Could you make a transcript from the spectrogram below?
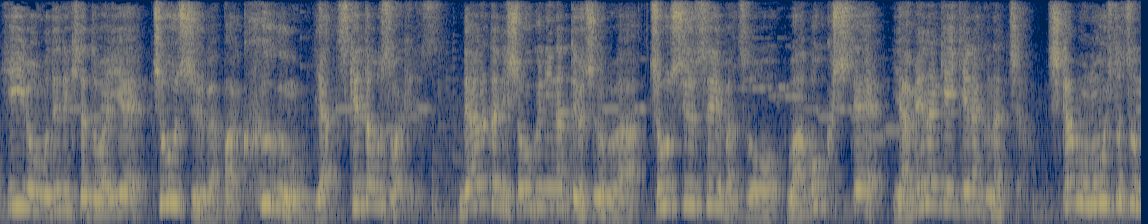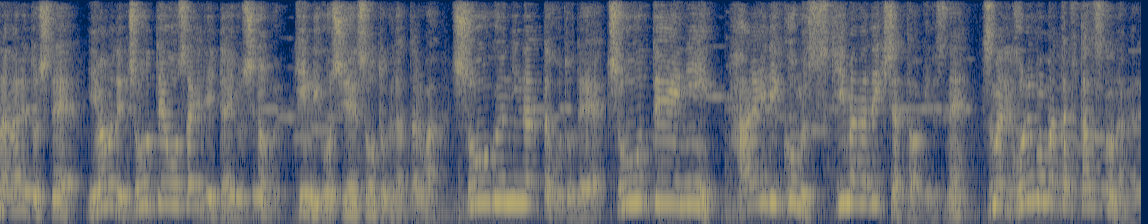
ヒーローも出てきたとはいえ長州が幕府軍をやっつけ倒すわけです。で新たに将軍になった慶喜は長州征伐を和睦してやめなきゃいけなくなっちゃう。しかももう一つの流れとして今まで朝廷を抑えていた慶喜金利五紙幣総督だったのが将軍になったことで朝廷に入り込む隙間ができちゃったわけですね。つまりこれもまた2つの流れなんで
